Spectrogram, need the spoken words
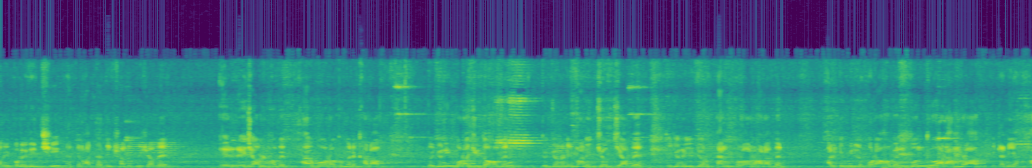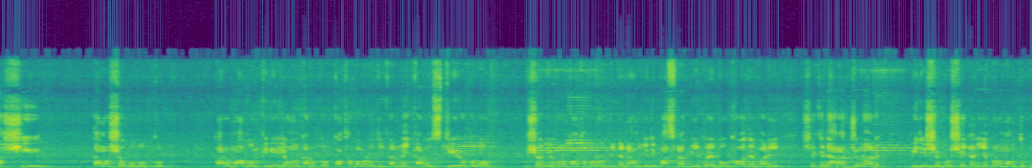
আমি বলে দিচ্ছি, একজন আধ্যাত্মিক সাধক হিসাবে এর রেজাল্ট হবে ভয়াবহ রকমের খারাপ। দুজনেই পরাজিত হবেন, দুজনেরই মানিজ্যত যাবে, দুজনেই ওর ফ্যান ফলোয়ার হারাবেন আলটিমেটলি ওরা হবেন বন্ধু আর আমরা এটা নিয়ে হাসি, তামাশা উপভোগ করব। কারও মা বোনকে নিয়ে যেমন কারও কথা বলার অধিকার নেই, কারও স্ত্রীরও কোনো বিষয় নিয়ে কোনো কথা বলার অধিকার নেই। আমি যদি পাঁচটা বিয়ে করে বউ খাওয়াতে পারি, সেখানে আর আর বিদেশে বসে এটা নিয়ে কোনো মন্তব্য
